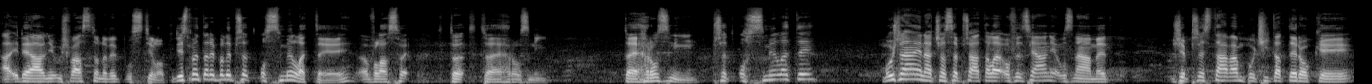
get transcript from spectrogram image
a ideálně už vás to nevypustilo. Když jsme tady byli před osmi lety v Las to, to je hrozný to je hrozný. Před osmi lety? Možná je na čase, přátelé, oficiálně oznámit, že přestávám počítat ty roky,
